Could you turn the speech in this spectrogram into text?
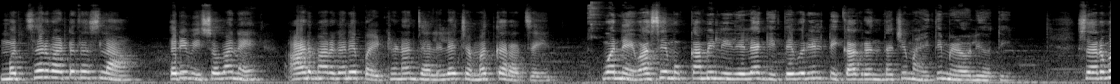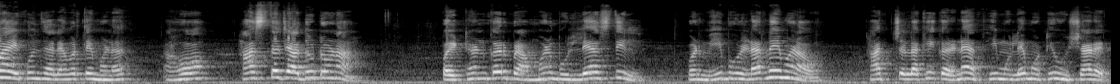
मत्सर वाटत असला तरी विसोबाने आडमार्गाने पैठणात झालेल्या चमत्काराचे व नेवासे मुक्कामी लिहिलेल्या गीतेवरील टीकाग्रंथाची माहिती मिळवली होती. सर्व ऐकून झाल्यावर ते म्हणत अहो हाच तर जादूटोणा पैठणकर ब्राह्मण भुलले असतील पण मी भुलणार नाही म्हणावं. हात चलाखी करण्यात ही मुले मोठी हुशार आहेत.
